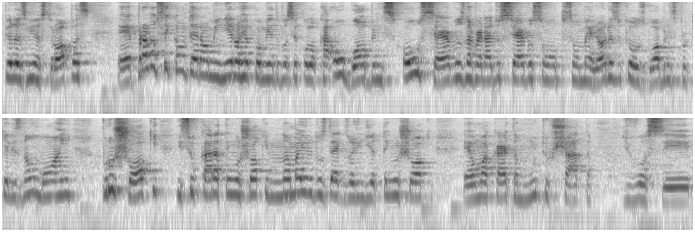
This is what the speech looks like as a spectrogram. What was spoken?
pelas minhas tropas. É, para você counterar o mineiro, eu recomendo você colocar ou goblins ou servos. Na verdade, os servos são uma opção melhores do que os goblins, porque eles não morrem pro choque, e se o cara tem o um choque, na maioria dos decks hoje em dia tem o um choque, é uma carta muito chata de você...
